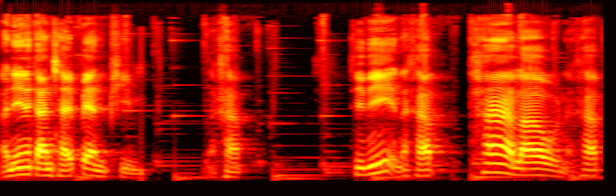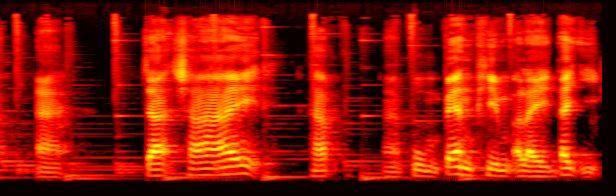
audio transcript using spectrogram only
อันนี้ในการใช้แป้นพิมพ์นะครับ ทีนี้นะครับถ้าเรานะครับจะใช้ครับปุ่มแป้นพิมพ์อะไรได้อีก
